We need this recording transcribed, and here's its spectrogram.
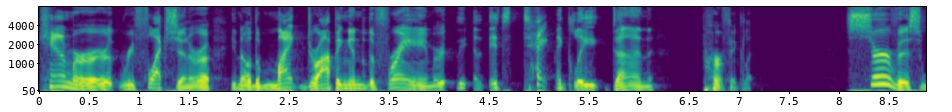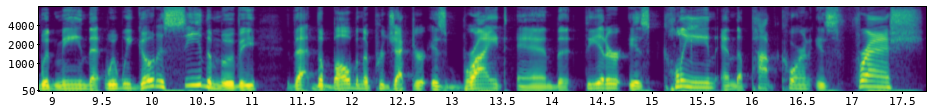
camera reflection or you know the mic dropping into the frame or it's technically done perfectly service would mean that when we go to see the movie that the bulb in the projector is bright and the theater is clean and the popcorn is fresh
